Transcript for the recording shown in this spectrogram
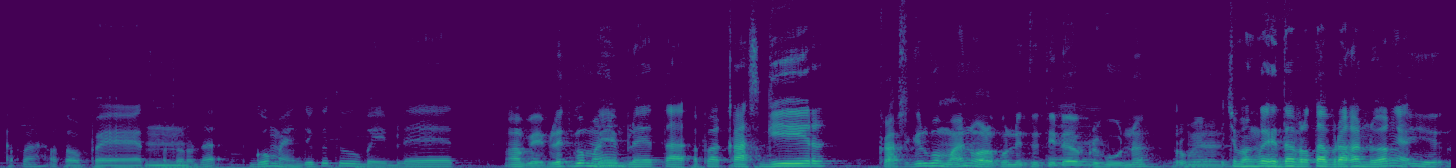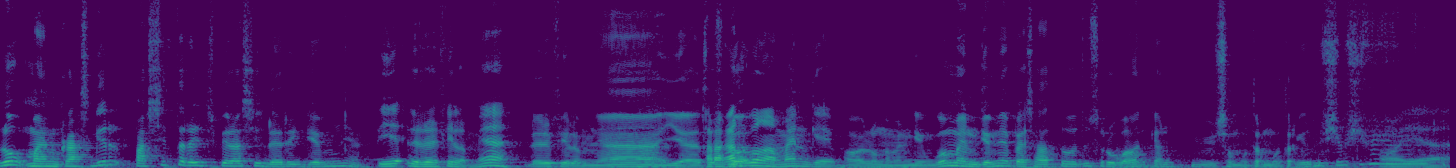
apa otopet Hmm. motor roda gue main juga tuh Beyblade. Ah Beyblade gue main. Beyblade apa Crash Gear Crash Gear gue main walaupun itu tidak berguna permainan. Cuma ngeliat tabrak-tabrakan doang ya? Iya lu main Crash Gear pasti terinspirasi dari gamenya. Iya dari filmnya? Dari filmnya iya karena terus kan gue gak main game. Oh lu nggak main game. Gue main gamenya PS1 itu seru banget kan. Bisa muter-muter gitu. Oh iya.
